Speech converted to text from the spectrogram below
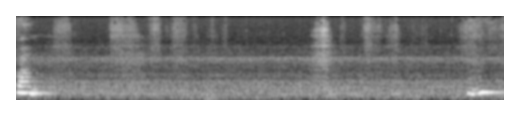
Wow. Mm-hmm.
